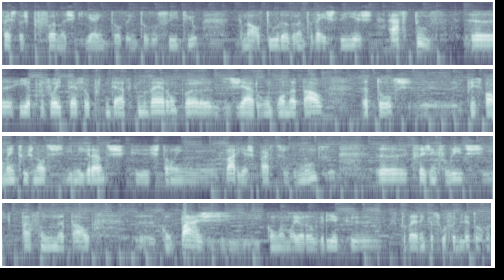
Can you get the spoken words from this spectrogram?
festas profanas que há em todo, em todo o sítio, que na altura, durante 10 dias, há de tudo. Uh, e aproveito essa oportunidade que me deram para desejar um bom Natal a todos, uh, principalmente os nossos imigrantes que estão em várias partes do mundo, uh, que sejam felizes e que passem um Natal com paz e com a maior alegria que puderem com a sua família toda.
